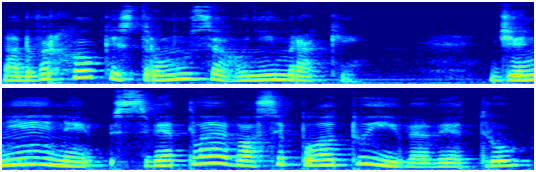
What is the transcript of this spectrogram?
Nad vrcholky stromů se honí mraky. Jenny světlé vlasy poletují ve větru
